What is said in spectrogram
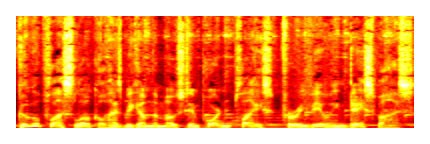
Google Plus Local has become the most important place for reviewing day spas.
